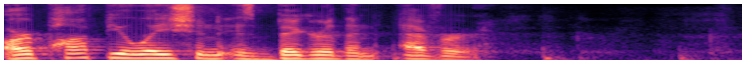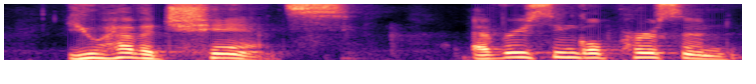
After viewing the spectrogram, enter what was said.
our population is bigger than ever. You have a chance. Every single person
